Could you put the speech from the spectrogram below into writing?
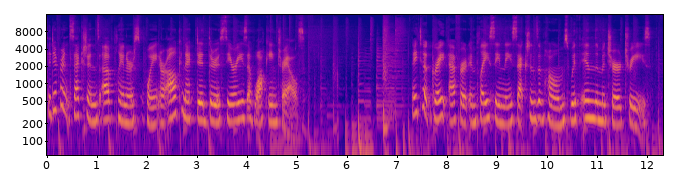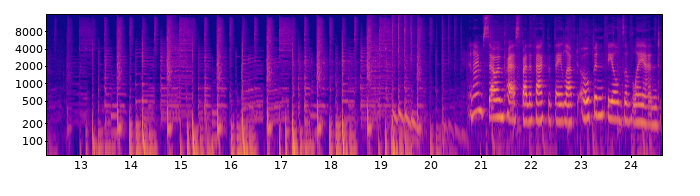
The different sections of Planter's Pointe are all connected through a series of walking trails. They took great effort in placing these sections of homes within the mature trees. And I'm so impressed by the fact that they left open fields of land,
